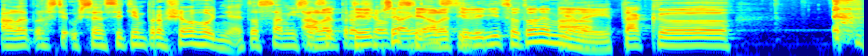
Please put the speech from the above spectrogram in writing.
ale prostě už jsem si tím prošel hodně. To samý jsem ale se prošel. Ty, přesně, ale ty lidi, co to neměli, a... tak uh,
